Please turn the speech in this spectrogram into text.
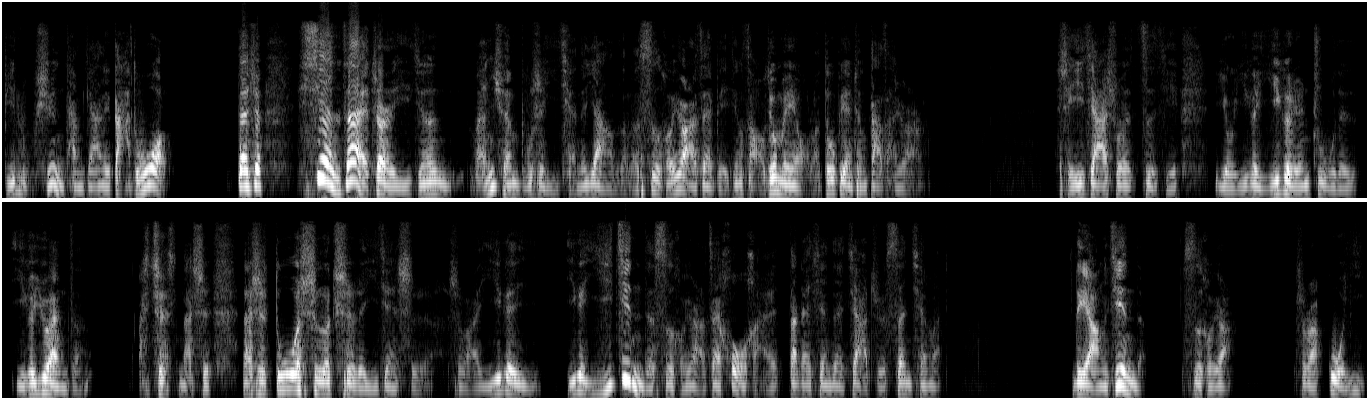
比鲁迅他们家那大多了。但是现在这儿已经完全不是以前的样子了。四合院在北京早就没有了，都变成大杂院了。谁家说自己有一个一个人住的一个院子，这那是那是多奢侈的一件事啊，是吧？一个一个一进的四合院在后海，大概现在价值三千万。两进的四合院是吧？过亿。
